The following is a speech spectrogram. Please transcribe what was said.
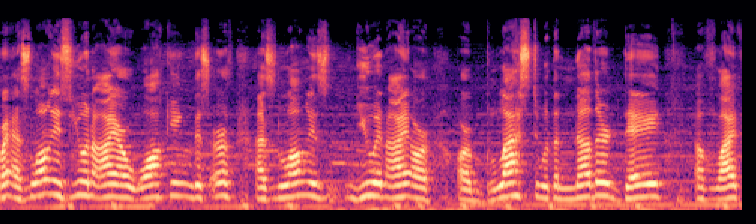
Right? As long as you and I are walking this earth, as long as you and I are, are blessed with another day of life,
